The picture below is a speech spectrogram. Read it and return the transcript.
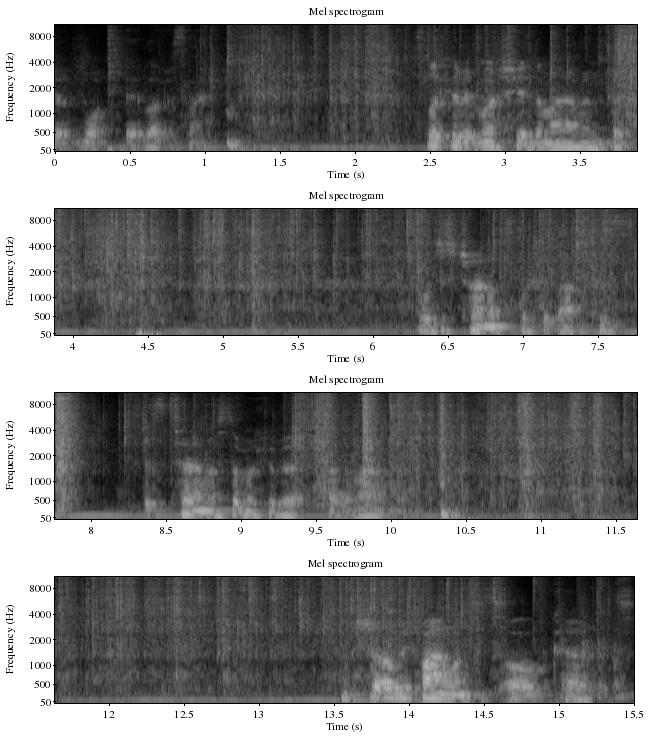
at what it looks like. It's looking a bit mushy at the moment, but we'll just try not to look at that because it's turning my stomach a bit at the moment. I'm sure it'll be fine once it's all cooked.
